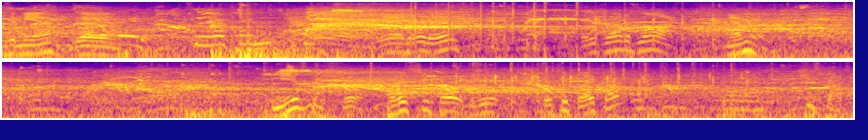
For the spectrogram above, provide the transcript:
Is it Mia? Yeah, yeah. Tulison. Yeah, there it is. Ready draw the block. M. Mia's been shit. What does she play? Did, you, did she play club? She's got to.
